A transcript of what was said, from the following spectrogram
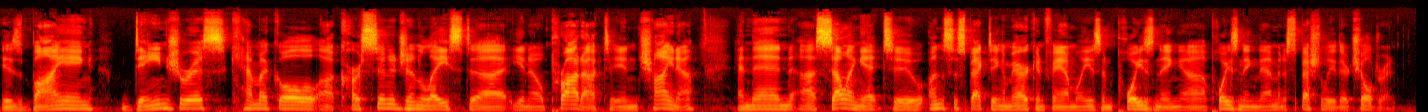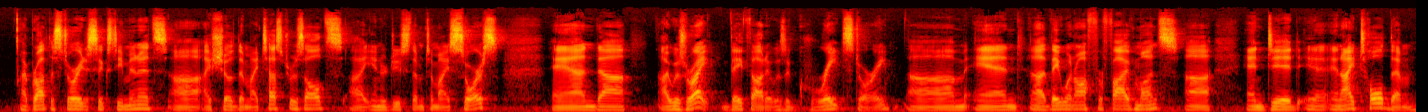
is buying dangerous chemical uh, carcinogen laced uh, you know product in China and then uh, selling it to unsuspecting American families and poisoning uh, poisoning them and especially their children. I brought the story to 60 Minutes. Uh, I showed them my test results. I introduced them to my source, and uh, I was right. They thought it was a great story, um, and uh, they went off for five months uh, and did. And I told them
